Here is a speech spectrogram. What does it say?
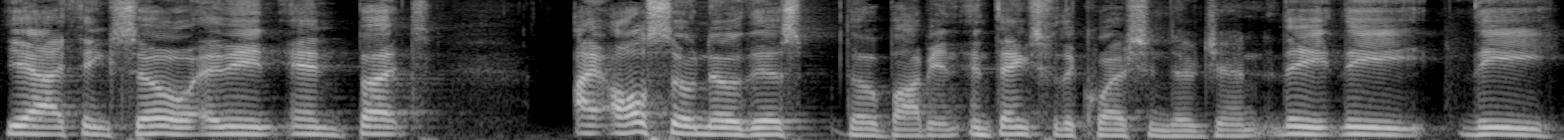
Yeah, I think so. I mean, and but I also know this though, Bobby, and, and thanks for the question there, Jen. The the the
